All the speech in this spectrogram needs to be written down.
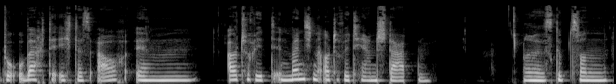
beobachte ich das auch im Autorit in manchen autoritären Staaten. Äh, es gibt so einen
